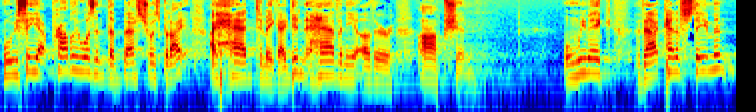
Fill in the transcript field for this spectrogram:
when we say, yeah, probably wasn't the best choice, but I, I had to make it, I didn't have any other option. When we make that kind of statement,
